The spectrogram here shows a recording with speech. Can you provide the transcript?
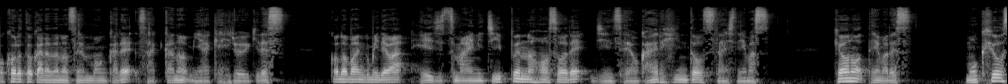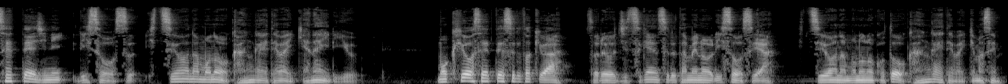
心と体の専門家で作家の三宅博之です。この番組では平日毎日1分の放送で人生を変えるヒントをお伝えしています。今日のテーマです。目標設定時にリソース、必要なものを考えてはいけない理由。目標を設定するときは、それを実現するためのリソースや必要なもののことを考えてはいけません。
